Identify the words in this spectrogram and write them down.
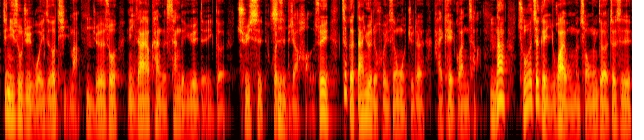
经济数据我一直都提嘛，觉得说你大概要看个三个月的一个趋势会是。是比较好的，所以这个单月的回升，我觉得还可以观察。嗯。那除了这个以外，我们从一个这是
